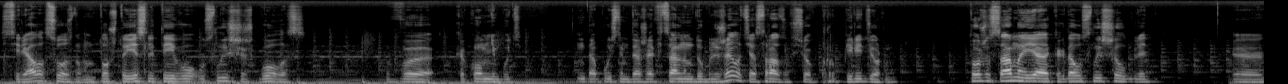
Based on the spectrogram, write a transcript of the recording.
сериалов создан. Ну, То, что если ты его услышишь голос в каком-нибудь, допустим, даже официальном дубляже, у тебя сразу все передернет. То же самое я, когда услышал, блядь, э,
